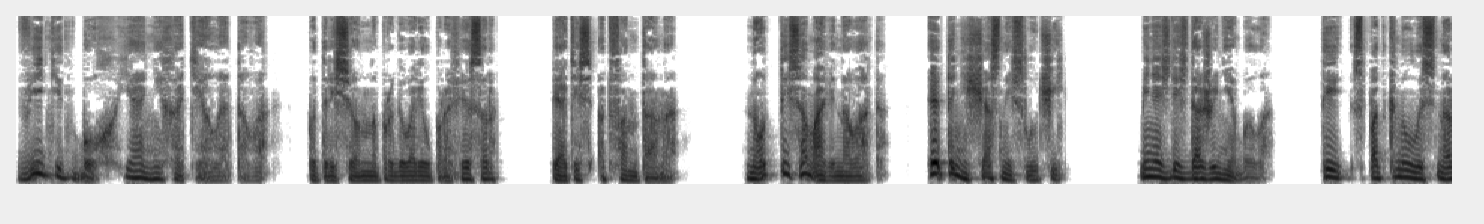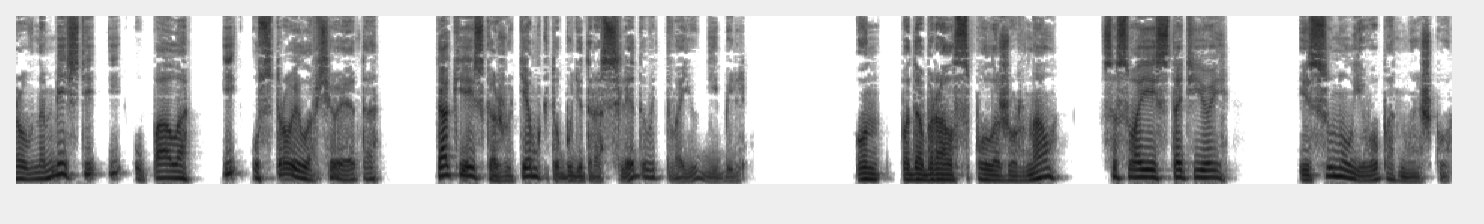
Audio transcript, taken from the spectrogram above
«Видит Бог, я не хотел этого», — потрясенно проговорил профессор, пятясь от фонтана. «Но ты сама виновата. Это несчастный случай. Меня здесь даже не было. Ты споткнулась на ровном месте и упала, и устроила все это. Так я и скажу тем, кто будет расследовать твою гибель. Он подобрал с пола журнал со своей статьей и сунул его под мышку.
